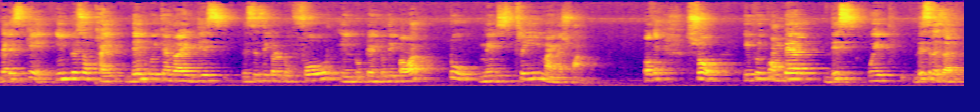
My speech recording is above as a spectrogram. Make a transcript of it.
that is k. In place of 5 then we can write this. This is equal to 4 into 10 to the power 2 means 3 minus 1 okay? So if we compare this with this result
